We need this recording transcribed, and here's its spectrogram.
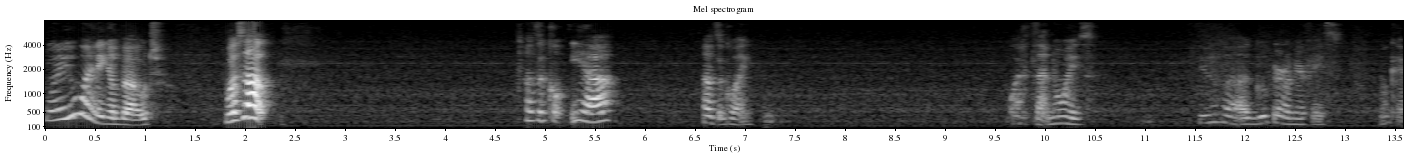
What are you whining about? What's up? How's it going? Yeah. How's it going? What is that noise? You have a, a gooper on your face. Okay.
